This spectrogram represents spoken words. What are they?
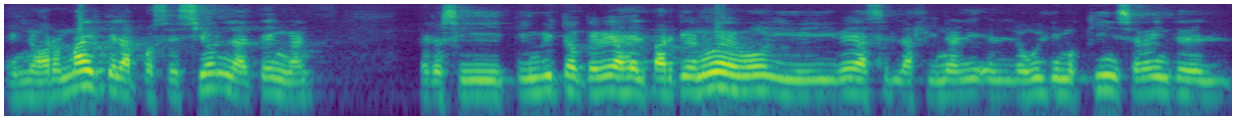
Es normal que la posesión la tengan, pero si te invito a que veas el partido nuevo y veas los últimos 15, 20 del,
